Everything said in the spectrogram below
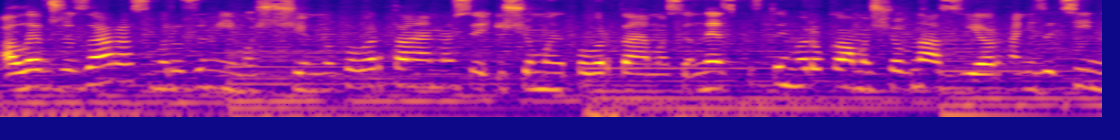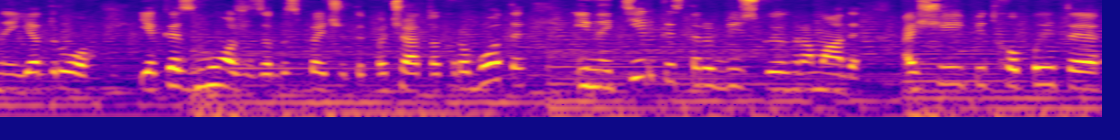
Але вже зараз ми розуміємо, з чим ми повертаємося, і що ми повертаємося не з пустими руками. Що в нас є організаційне ядро, яке зможе забезпечити початок роботи, і не тільки Старобільської громади, а ще й підхопити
